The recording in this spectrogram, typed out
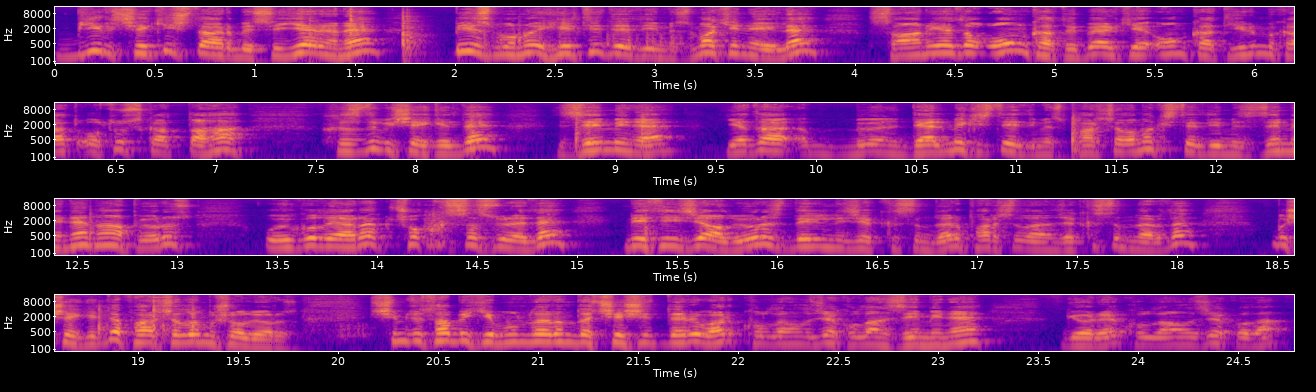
bir çekiş darbesi yerine biz bunu hilti dediğimiz makineyle saniyede 10 katı belki 10 kat 20 kat 30 kat daha hızlı bir şekilde zemine ya da böyle delmek istediğimiz, parçalamak istediğimiz zemine ne yapıyoruz? Uygulayarak çok kısa sürede netice alıyoruz. Delinecek kısımları, parçalanacak kısımları da bu şekilde parçalamış oluyoruz. Şimdi tabii ki bunların da çeşitleri var. Kullanılacak olan zemine göre, kullanılacak olan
